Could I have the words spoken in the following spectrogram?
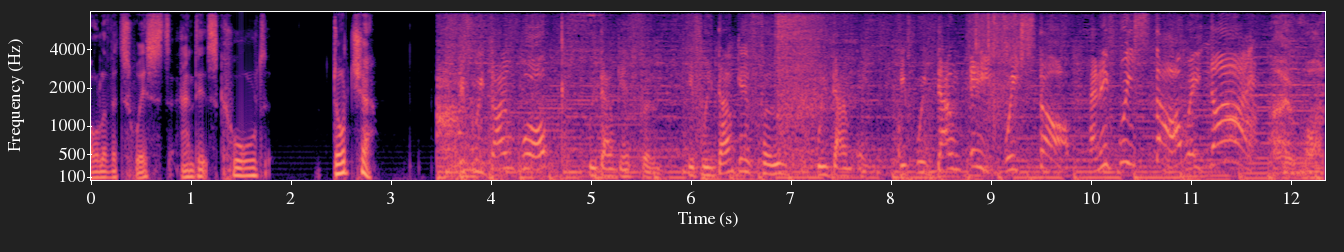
Oliver Twist, and it's called Dodger. If we don't walk, we don't get food. If we don't get food, we don't eat. If we don't eat, we starve. And if we starve, we die. I want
